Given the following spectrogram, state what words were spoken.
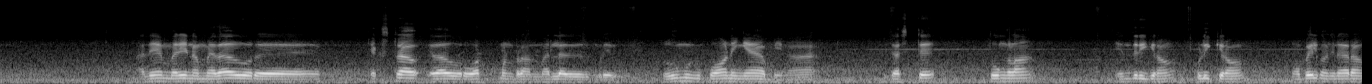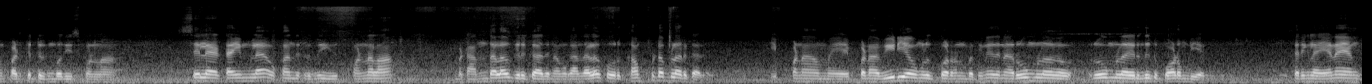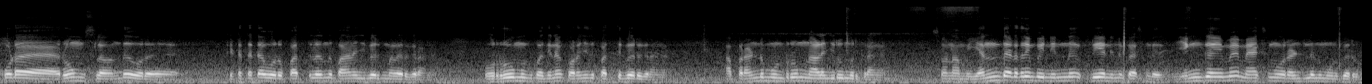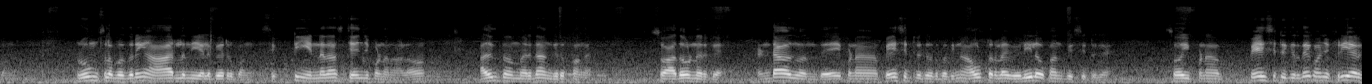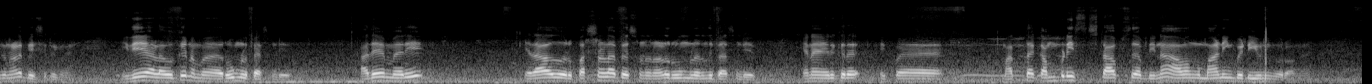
அதே மாதிரி நம்ம ஏதாவது ஒரு எக்ஸ்ட்ரா ஏதாவது ஒரு ஒர்க் பண்ணுற அந்த மாதிரிலாம் இருக்க முடியாது. ரூமுக்கு போனீங்க அப்படின்னா ஜஸ்ட்டு தூங்கலாம் எந்திரிக்கிறோம் குளிக்கிறோம் மொபைல் கொஞ்சம் நேரம் படுத்துட்டு இருக்கும்போது யூஸ் பண்ணலாம். சில டைமில் உட்காந்துட்டு இருந்து யூஸ் பண்ணலாம். பட் அந்த அளவுக்கு இருக்காது. நமக்கு அந்தளவுக்கு ஒரு கம்ஃபர்டபுளாக இருக்காது. இப்போ நான் இப்போ நான் வீடியோ உங்களுக்கு போடுறேன்னு பார்த்தீங்கன்னா இதை நான் ரூமில் ரூமில் இருந்துட்டு போட முடியாது. சரிங்களா? ஏன்னா என் கூட ரூம்ஸில் வந்து ஒரு கிட்டத்தட்ட ஒரு பத்துலேருந்து பதினஞ்சு பேருக்கு மேலே இருக்கிறாங்க. ஒரு ரூமுக்கு பார்த்தீங்கன்னா குறைஞ்சது பத்து பேர் இருக்கிறாங்க. அப்போ ரெண்டு மூணு ரூம் நாலஞ்சு ரூம் இருக்கிறாங்க. ஸோ நம்ம எந்த இடத்துலையும் போய் நின்று ஃப்ரீயாக நின்று பேச முடியாது. எங்கேயுமே மேக்ஸிமம் ஒரு ரெண்டுலேருந்து மூணு பேர் இருப்பாங்க. ரூம்ஸில் பொறுத்த வரைக்கும் ஆறுலேருந்து ஏழு பேர் இருப்பாங்க. ஷிஃப்டிங் என்ன தான் சேஞ்ச் பண்ணனாலும் அதுக்கு தகுந்த மாதிரி தான் அங்கே இருப்பாங்க. ஸோ அது ஒன்று இருக்குது ரெண்டாவது வந்து இப்போ நான் பேசிகிட்டு இருக்கிறது பார்த்திங்கன்னா அவுட்டரில் வெளியில் உட்காந்து பேசிகிட்டு இருக்கேன். ஸோ இப்போ நான் பேசிகிட்டு இருக்கிறதே கொஞ்சம் ஃப்ரீயாக இருக்கிறனால பேசிகிட்டு இருக்கேன். இதே அளவுக்கு நம்ம ரூமில் பேச முடியாது. அதே மாதிரி ஏதாவது ஒரு பர்சனலாக பேசணுனாலும் ரூமில் இருந்து பேச முடியாது. ஏன்னா இருக்கிற இப்போ மற்ற கம்பெனி ஸ்டாஃப்ஸ் அப்படின்னா அவங்க மார்னிங் போய்ட்டு ஈவினிங் வருவாங்க.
